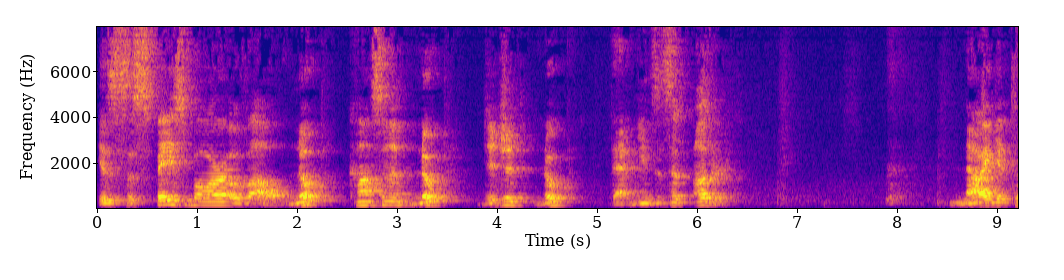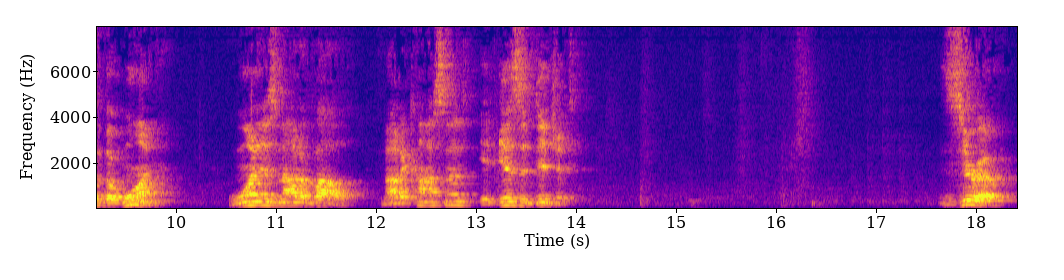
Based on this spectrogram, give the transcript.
Is the space bar a vowel? Nope. Consonant? Nope. Digit? Nope. That means it's an other. Now I get to the one. One is not a vowel, not a consonant, it is a digit. Zero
